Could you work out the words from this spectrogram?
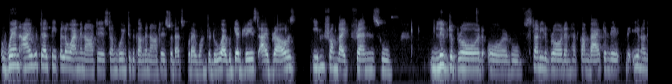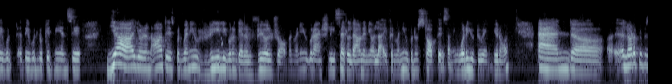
when I would tell people, oh, I'm an artist, I'm going to become an artist, so that's what I want to do, I would get raised eyebrows, even from like friends who've lived abroad or who've studied abroad and have come back and they, you know they would they would look at me and say yeah you're an artist but when are you really going to get a real job and when are you going to actually settle down in your life and when are you going to stop this i mean what are you doing you know? And uh, a lot of people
